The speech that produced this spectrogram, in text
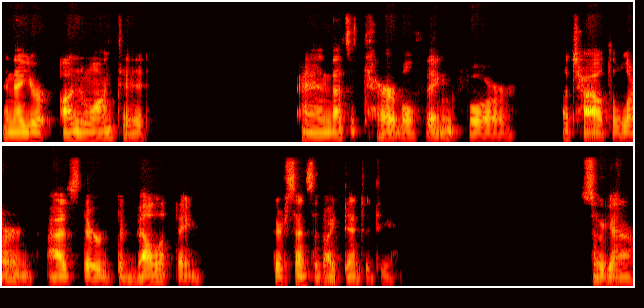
and that you're unwanted. And that's a terrible thing for a child to learn as they're developing their sense of identity. So, yeah.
